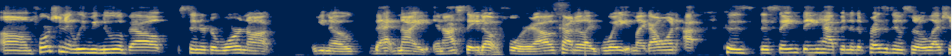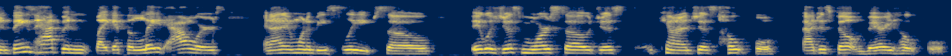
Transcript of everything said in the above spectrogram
Um, fortunately, we knew about Senator Warnock, you know, that night, and I stayed mm-hmm. up for it. I was kind of like waiting, like I want, because the same thing happened in the presidential election. Things happen like at the late hours, and I didn't want to be asleep. So it was just more so just kind of just hopeful. I just felt very hopeful.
